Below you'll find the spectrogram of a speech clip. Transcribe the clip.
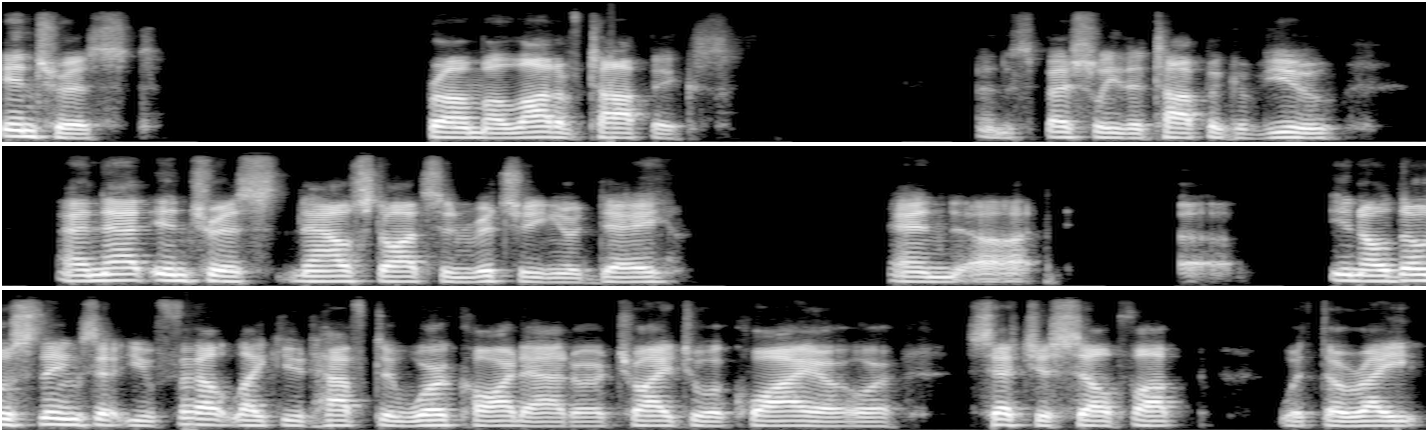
interest from a lot of topics, and especially the topic of you. And that interest now starts enriching your day. And, uh, uh, you know, those things that you felt like you'd have to work hard at or try to acquire or set yourself up with the right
